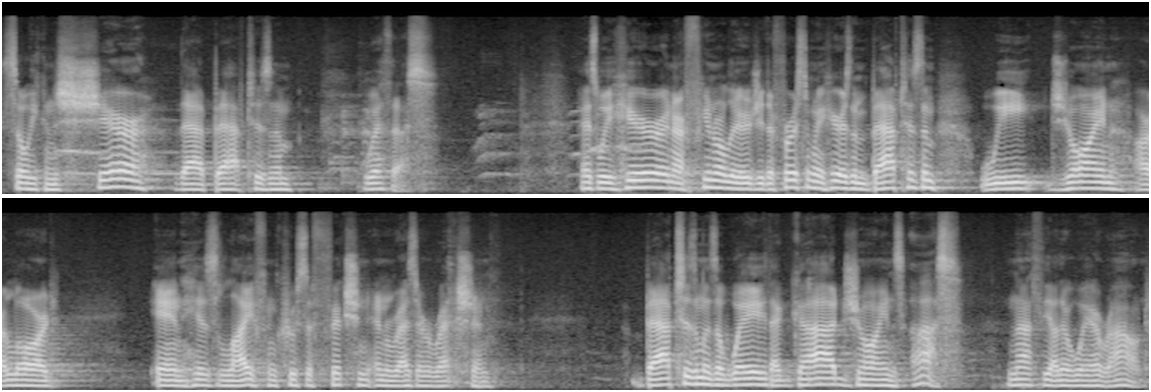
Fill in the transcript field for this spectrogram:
so he can share that baptism with us. As we hear in our funeral liturgy, the first thing we hear is in baptism, we join our Lord in his life and crucifixion and resurrection. Baptism is a way that God joins us, not the other way around.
